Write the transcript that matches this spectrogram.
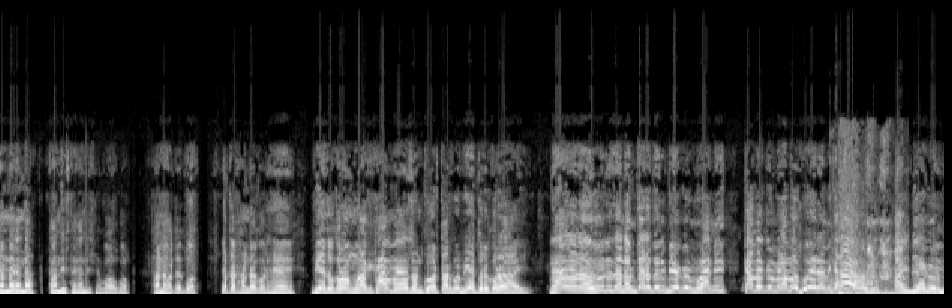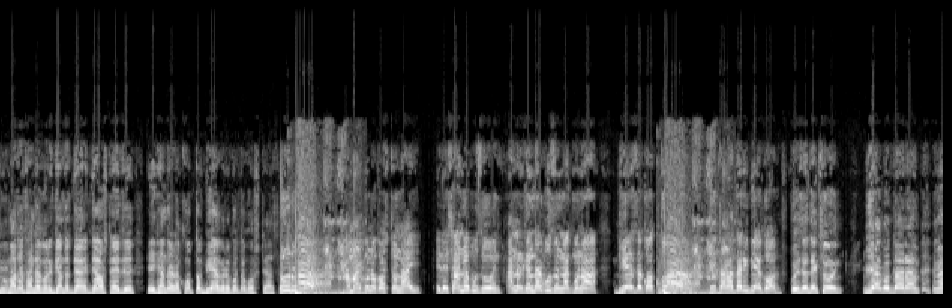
গেন্দা গেন্দা কান্দিস না কান্দিস না ব ব ঠান্ডা মাথায় ব এত ঠান্ডা কর হ্যাঁ। বিয়া তো করাম আগে কাম আয়োজন কর তারপর বিয়া তোরে করাই। না না না ওরে জান আমি তাড়াতাড়ি বিয়া করব আমি কামাই করব না, আমার বইয়ের আমি আমি বিয়া করব মাথা ঠান্ডা করে গেন্দা দেওয়াস না যে এই গেন্দাটা কত বিয়া করে কত কষ্টে আছে। আমার কোনো কষ্ট নাই। এটা সামনে বুঝুন আনার গেন্দার বুঝুন লাগবো না। বিয়ে যে কত আরাম তুই তাড়াতাড়ি বিয়ে কর। ওই যে দেখছুন বিয়া করতে আরাম না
